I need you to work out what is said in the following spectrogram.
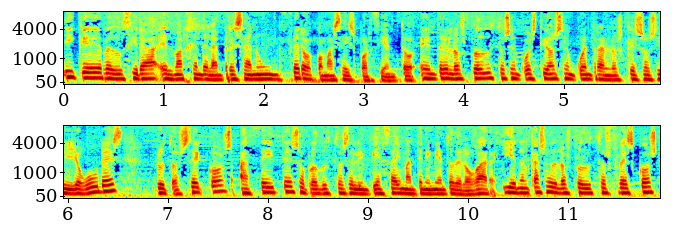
y que reducirá el margen de la empresa en un 0,6%. Entre los productos en cuestión se encuentran los quesos y yogures, frutos secos, aceites o productos de limpieza y mantenimiento del hogar. Y en el caso de los productos frescos,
